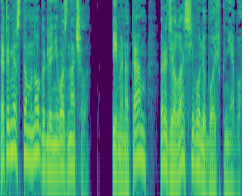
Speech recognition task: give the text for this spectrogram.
Это место много для него значило. Именно там родилась его любовь к небу.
